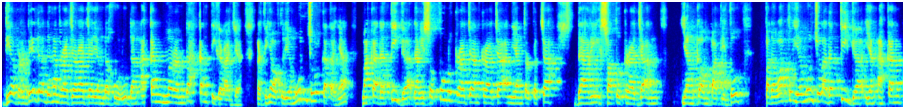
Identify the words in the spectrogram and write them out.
dia berbeda dengan raja-raja yang dahulu dan akan merendahkan tiga raja. Artinya waktu dia muncul katanya, maka ada tiga dari sepuluh kerajaan-kerajaan yang terpecah dari suatu kerajaan yang keempat itu, pada waktu ia muncul ada tiga yang akan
